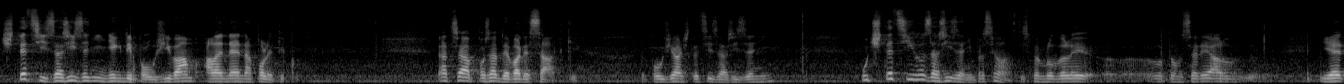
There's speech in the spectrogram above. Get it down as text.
Čtecí zařízení někdy používám, ale ne na politiku. Na třeba pořád devadesátky. To používám čtecí zařízení. U čtecího zařízení, prosím vás, když jsme mluvili o tom seriálu, je,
